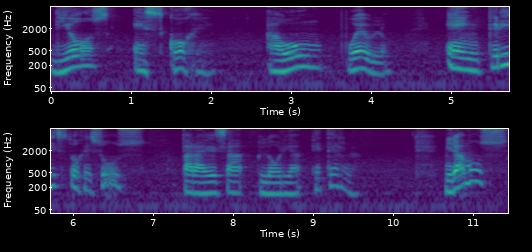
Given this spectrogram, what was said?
Dios escoge a un pueblo en Cristo Jesús para esa gloria eterna. Miramos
